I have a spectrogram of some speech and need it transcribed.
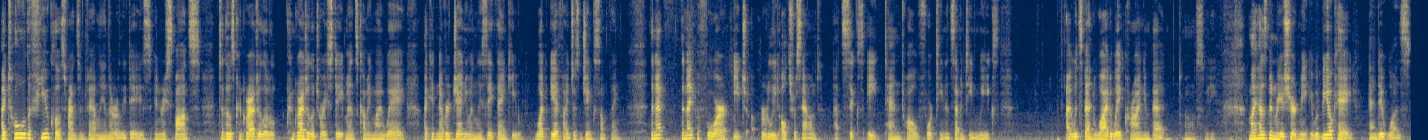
I told a few close friends and family in the early days in response to those congratula- congratulatory statements coming my way. I could never genuinely say thank you. What if I just jinxed something? The night, the night before each early ultrasound at 6, 8, 10, 12, 14, and 17 weeks, I would spend wide awake crying in bed. Oh, sweetie. My husband reassured me it would be okay, and it was.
